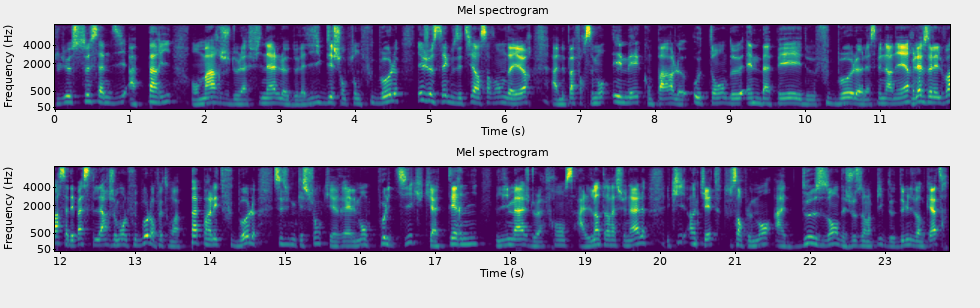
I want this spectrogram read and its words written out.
eu lieu ce samedi à Paris en marge de la finale de la Ligue des champions de football. Et je sais que vous étiez un certain nombre d'ailleurs à ne pas forcément aimé qu'on parle autant de Mbappé et de football la semaine dernière. Mais là, vous allez le voir, ça dépasse largement le football. En fait, on va pas parler de football. C'est une question qui est réellement politique, qui a terni l'image de la France à l'international et qui inquiète tout simplement à deux ans des Jeux Olympiques de 2024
